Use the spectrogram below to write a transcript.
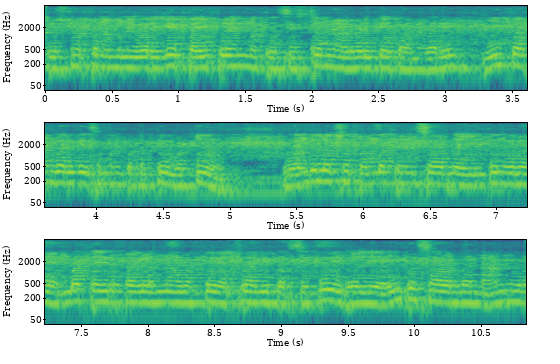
ಕೃಷ್ಣಪ್ಪನ ಮನೆಯವರೆಗೆ ಪೈಪ್ಲೈನ್ ಮತ್ತು ಸಿಸ್ಟಮ್ನ ಅಳವಡಿಕೆ ಕಾಮಗಾರಿ. ಈ ಕಾಮಗಾರಿಗೆ ಸಂಬಂಧಪಟ್ಟಂತೆ ಒಟ್ಟು ಒಂದು ಲಕ್ಷ ತೊಂಬತ್ತೆಂಟು ಸಾವಿರದ ಎಂಟುನೂರ ಎಂಬತ್ತೈದು ರೂಪಾಯಿಗಳನ್ನು ಒಟ್ಟು ಹೆಚ್ಚಾಗಿ ಬರೆಸಿದ್ದು ಇದರಲ್ಲಿ ಐದು ಸಾವಿರದ ನಾನ್ನೂರ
